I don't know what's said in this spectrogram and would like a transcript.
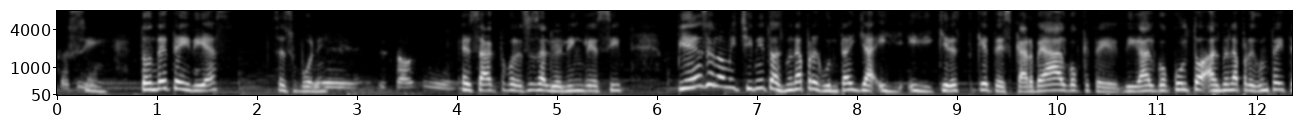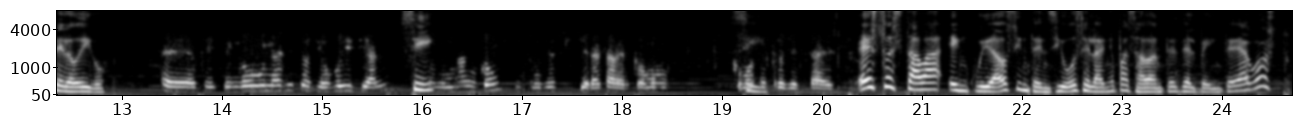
casi Sí. ¿Dónde te irías? Se no. supone. Eh, Estados Unidos. Exacto, por eso salió el inglés, sí. Piénsalo, mi chinito, hazme una pregunta y ya, y, y quieres que te escarbe algo, que te diga algo oculto, hazme la pregunta y te lo digo. Eh, tengo una situación judicial Sí. con un banco, entonces quisiera saber cómo, cómo Sí. se proyecta esto. Esto estaba en cuidados intensivos el año pasado antes del 20 de agosto.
